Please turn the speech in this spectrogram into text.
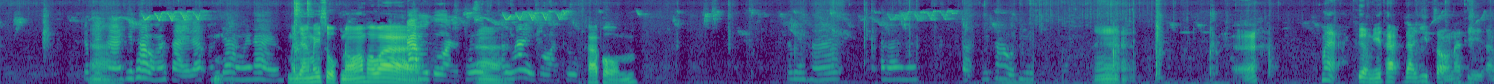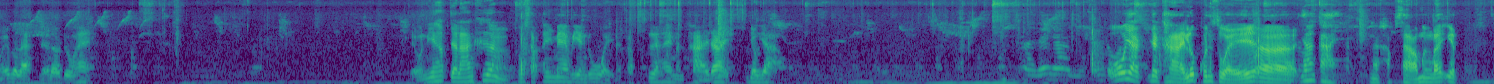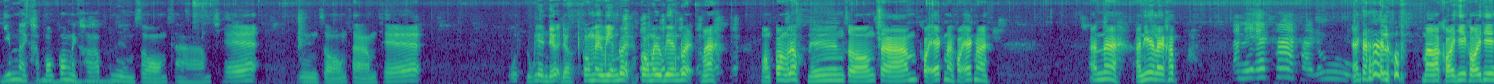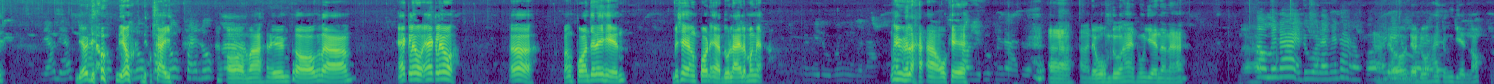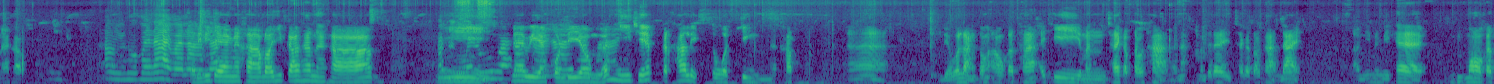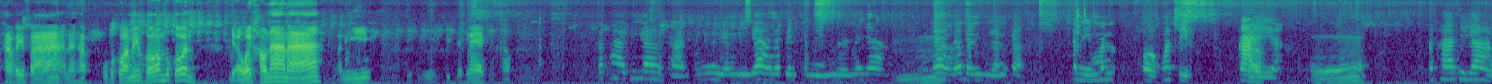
ไปหาที่เท่ามาใส่แล้วมันย่างไม่ได้มันยังไม่สุกเนาะเพราะว่า ดำก่อนเพื่ออ่ามัมันไหม้ก่อนถูกครับผม จะไปหาอะไรนะตัดที่เท่าที่อ่าเออแม่เครื่องนี้ถ้าได้ยี่สิบสองนาที อะไม่เป็นไร เดี๋ยวเราดูให้ เดี๋ยววันนี้ครับจะล้างเครื่องโทรศัพท์ให้แม่เวียงด้วยนะครับ เพื่อให้มันถ่ายได้ยาว ถ่ายได้ยากอยู่เป็น ๆ โดโอ้อยากอยากถ่ายรูปคนสวยเอ่อย่างไก่นะครับ สาวเมืองร้อยเอ็ดยิ้มหน่อยครับมองกล้องหน่อยครับหนึ่งสองสามแชะหนึ่งสองสามแชะอุ๊ยลูกเล่นเยอะเดี๋ยวกล้องไม่เวียงด้วยกล้องไม่เวียงด้วยมามองกล้องเร็วหนึ่งสองสามขอแอคหน่อยขอแอคหน่อยอันน่ะอันนี้อะไรครับอันนี้เอ็กค่าถ่ายรูปแอคถ่ายรูปมามาขออีกทีขออีกที เดี๋ยวเดี๋ยวเดี๋ยวเดี๋ยวเดี๋ยวไปลูเดี๋ยวไก่ไปลูไปลูกอ๋อมาหนึ่งสองสามแอคเร็วแอคเร็ว เออบางปอนจะได้เห็น ไม่ใช่บางปอนแอบดูไลน์แล้วมั้งเนี่ย ไม่มีดูไม่มีเวลาไม่มีเวลาอ่าโอเค เข้ายูทูบไม่ได้ด้วยอ่าอ่าเดี๋ยวผมดูให้ทุ่งเย็นนะนะนะครัเข้าบไม่ได้ดูอะไรไม่ได้หรอกอ่าเดี๋ยวเดี๋ยวดูให้ทุ่งเย็นเนาะนะครับ เข้ายูทูบไม่ได้มาสนานวัสดีพี่ล้วแจงนะครับร้อยยี่สิบเก้าท่านนะครับก็ถึงนี่ไม่รู้ว่าแม่เวียงคนเดียวเราขายอะไรเหมือนมีเชฟกระทะเหล็กตัวจริงนะครับอ่าเดี๋ยววันหลังต้องเอากระทะไอ้ที่มันใช้กับเตาถ่านนะนะมันจะได้ใช้กับเตาถ่านได้ อันนี้มันมีแค่หม้อกระทะไฟฟ้านะครับ อุปกรณ์ไม่พร้อมทุกคน เดี๋ยวเอาไว้คราวหน้านะวันนี้คลิปนี้คลิปแรกๆนะครับกระทะที่ย่างถ่านเขายังมีย่างแล้วเป็นสนิมเลยไม่ย่างอืมย่างแล้วมันเหมือนกับสนิมมันออกมาติดไก่อะโอ้กระทะที่ย่าง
